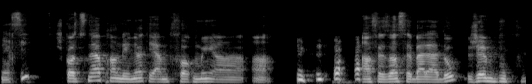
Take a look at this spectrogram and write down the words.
merci je continue à prendre des notes et à me former en, en, faisant ce balado. J'aime beaucoup,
